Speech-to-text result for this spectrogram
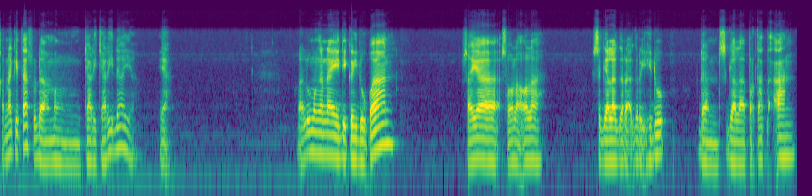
karena kita sudah mencari-cari daya, ya. Lalu mengenai di kehidupan, saya seolah-olah segala gerak-gerik hidup dan segala perkataan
